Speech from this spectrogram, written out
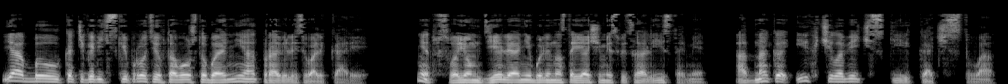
Я был категорически против того, чтобы они отправились в Алькари. Нет, в своем деле они были настоящими специалистами, однако их человеческие качества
